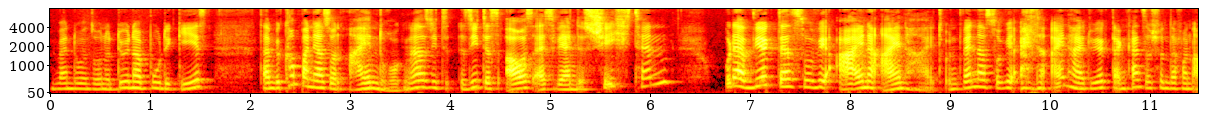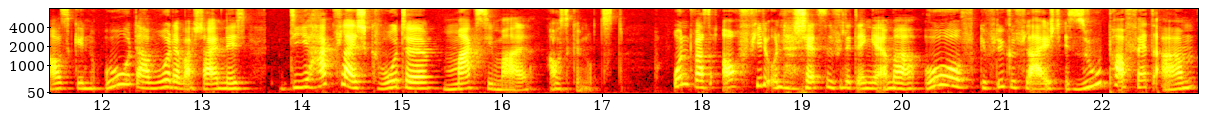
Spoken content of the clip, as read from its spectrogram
wenn du in so eine Dönerbude gehst, dann bekommt man ja so einen Eindruck. Ne? Sieht, sieht es aus, als wären das Schichten oder wirkt das so wie eine Einheit? Und wenn das so wie eine Einheit wirkt, dann kannst du schon davon ausgehen, oh, da wurde wahrscheinlich die Hackfleischquote maximal ausgenutzt. Und was auch viele unterschätzen, viele denken ja immer, oh, Geflügelfleisch ist super fettarm.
